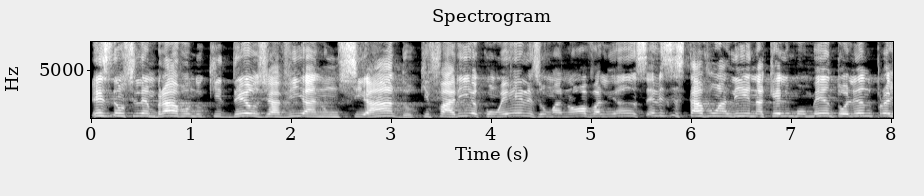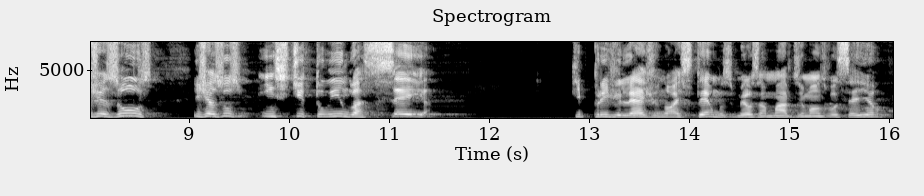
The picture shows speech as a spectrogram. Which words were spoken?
Eles não se lembravam do que Deus já havia anunciado, que faria com eles uma nova aliança. Eles estavam ali naquele momento olhando para Jesus e Jesus instituindo a ceia. Que privilégio nós temos, meus amados irmãos, você e eu,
